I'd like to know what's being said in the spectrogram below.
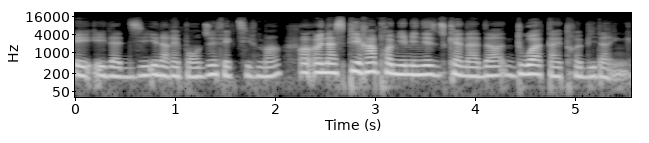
Et il a dit, il a répondu effectivement, un, un aspirant premier ministre du Canada doit être bilingue.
